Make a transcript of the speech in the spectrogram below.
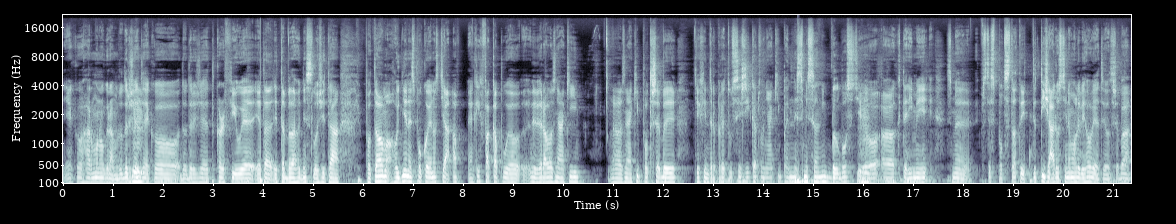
jako harmonogram, dodržet hmm. jako, dodržet curfew je, je, ta, je ta byla hodně složitá. Potom hodně nespokojenosti a, a nějakých fuck upů, jo, vyvíralo z nějaký, eh, z nějaký potřeby těch interpretů si říkat o nějaký úplně nesmyslný blbosti, mm. jo, kterými jsme prostě z podstaty ty žádosti nemohli vyhovět. Jo. Třeba,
